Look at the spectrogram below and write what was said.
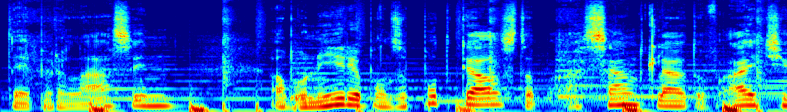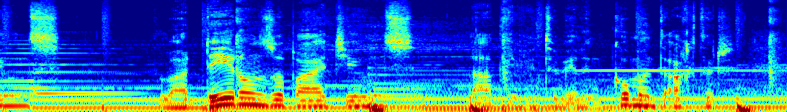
type relaas in, abonneer je op onze podcast op Soundcloud of iTunes, waardeer ons op iTunes, laat eventueel een comment achter.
